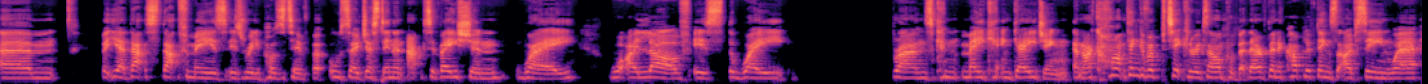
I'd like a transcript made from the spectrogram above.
um but yeah that's that for me is is really positive but also just in an activation way what i love is the way brands can make it engaging. And i can't think of a particular example but there have been a couple of things that i've seen where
